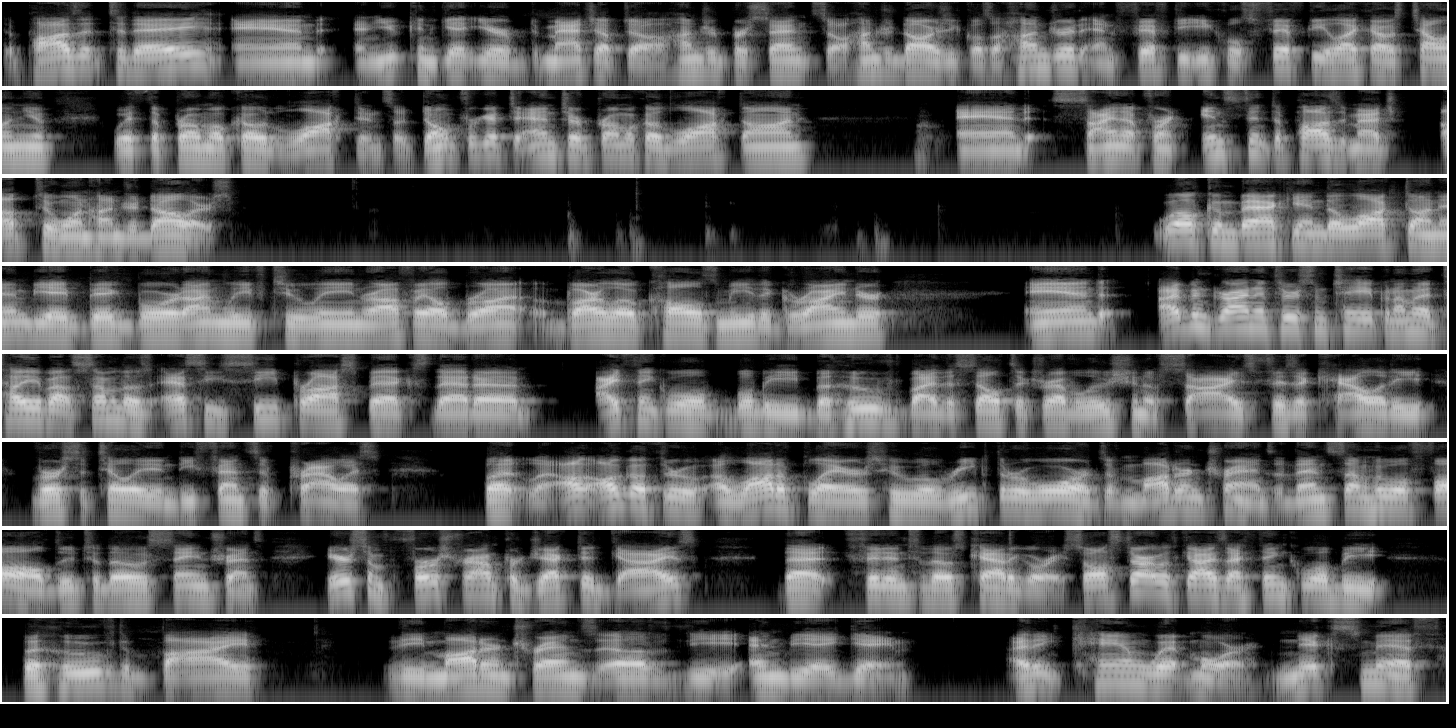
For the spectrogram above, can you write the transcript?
deposit today and and you can get your match up to 100% so $100 equals 100 and 50 equals 50 like i was telling you with the promo code locked in so don't forget to enter promo code locked on and sign up for an instant deposit match up to $100 Welcome back into Locked On NBA Big Board. I'm Leaf Tulane. Rafael Barlow calls me the grinder. And I've been grinding through some tape, and I'm going to tell you about some of those SEC prospects that uh, I think will will be behooved by the Celtics revolution of size, physicality, versatility, and defensive prowess. But I'll, I'll, go through a lot of players who will reap the rewards of modern trends, and then some who will fall due to those same trends. Here's some first round projected guys that fit into those categories. So I'll start with guys I think will be behooved by the modern trends of the NBA game. I think Cam Whitmore, Nick Smith,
